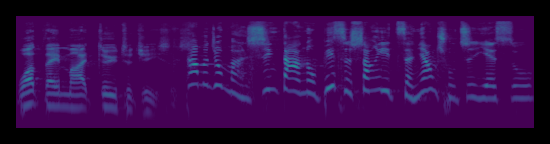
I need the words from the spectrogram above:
what they might do to Jesus. 他们就满心大怒，彼此商议怎样处置耶稣。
